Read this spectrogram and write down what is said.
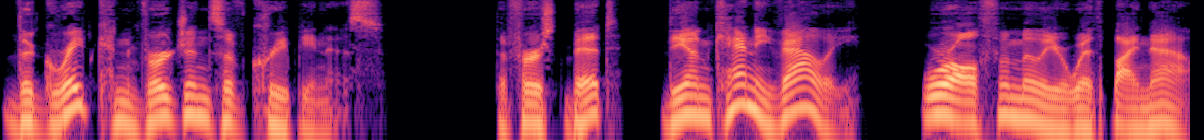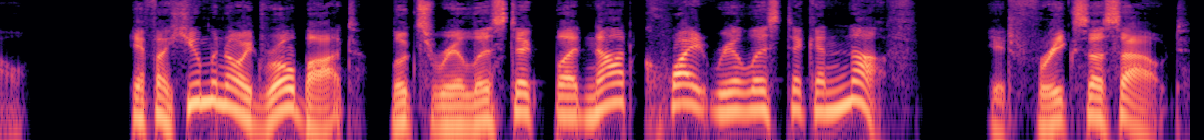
the Great Convergence of Creepiness. The first bit, the Uncanny Valley, we're all familiar with by now. If a humanoid robot looks realistic but not quite realistic enough, it freaks us out.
